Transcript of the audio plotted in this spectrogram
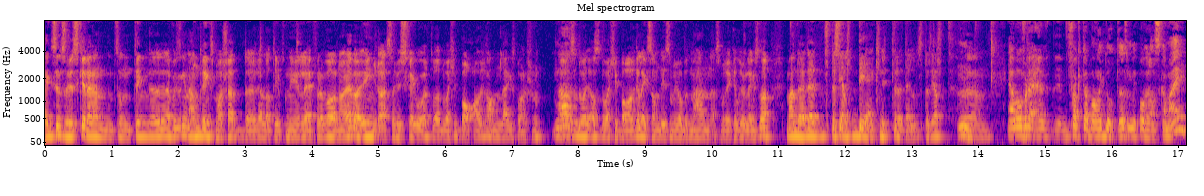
jeg synes jeg husker det er en sånn ting Det er faktisk en endring som har skjedd eh, relativt nylig. For det var når jeg var yngre, så husker jeg også at det var, det var ikke bare anleggsbransjen. Nei. Altså, det, var, altså, det var ikke bare liksom de som jobbet med hendene, som røyket rullings da. Men det, det er spesielt det jeg knytter det til. Spesielt. Mm. Eh, Jeg må for det, fucked up anekdote som overraska meg.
